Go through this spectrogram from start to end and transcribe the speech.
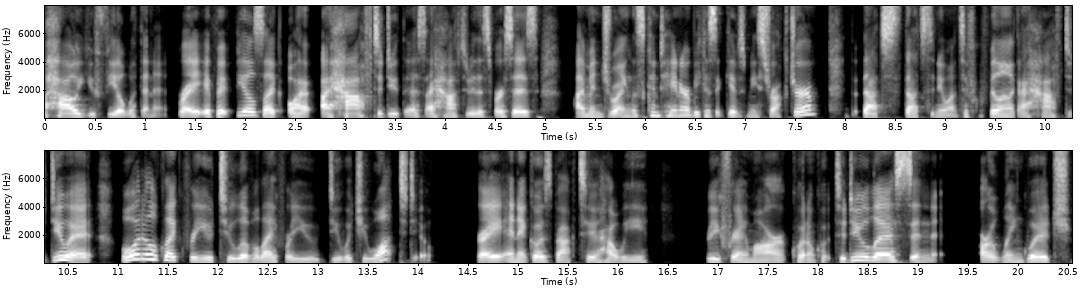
how you feel within it, right? If it feels like, oh, I, I have to do this, I have to do this versus I'm enjoying this container because it gives me structure. That's that's the nuance. If you're feeling like I have to do it, what would it look like for you to live a life where you do what you want to do? Right. And it goes back to how we reframe our quote unquote to-do lists and our language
